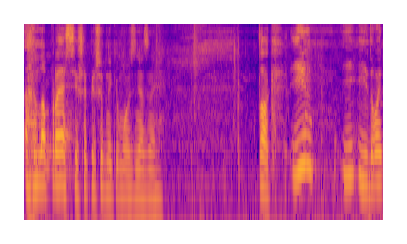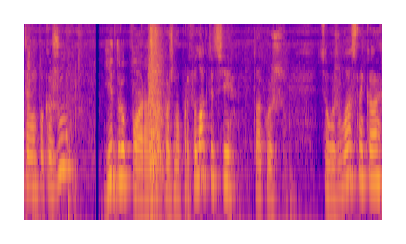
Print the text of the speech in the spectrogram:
на пресі ще підшипники можуть зняти з неї. Так, і, і, і давайте я вам покажу. Гідропара також на профілактиці, також цього ж власника.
